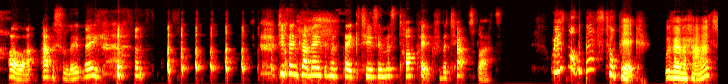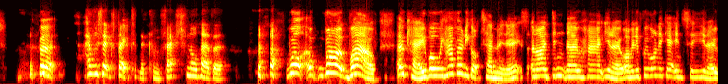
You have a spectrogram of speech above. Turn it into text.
Oh, absolutely. do you think I made a mistake choosing this topic for the chat splat? Well, it's not the best topic we've ever had, but I was expecting a confessional, Heather. well, uh, wow, wow. Okay, well, we have only got 10 minutes, and I didn't know how, you know, I mean, if we want to get into, you know,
